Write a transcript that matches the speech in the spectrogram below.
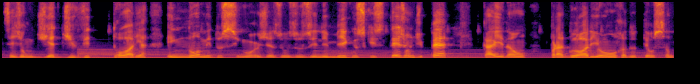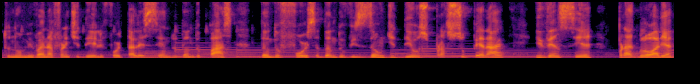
seja um dia de vitória. Em nome do Senhor Jesus, os inimigos que estejam de pé cairão para a glória e honra do teu santo nome. Vai na frente dele, fortalecendo, dando paz, dando força, dando visão de Deus para superar e vencer para a glória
